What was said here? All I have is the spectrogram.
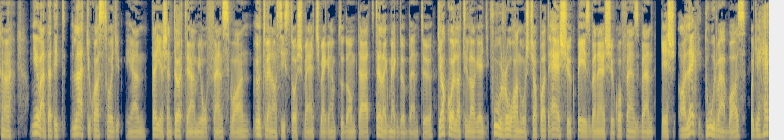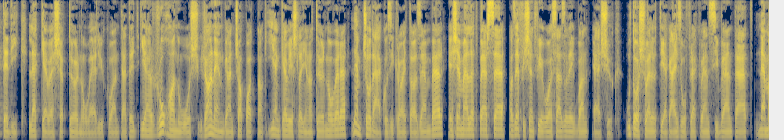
Nyilván, tehát itt látjuk azt, hogy ilyen teljesen történelmi offense van, 50 asszisztos meccs, meg nem tudom, tehát tényleg megdöbbentő. Gyakorlatilag egy full rohanós csapat, elsők pace-ben, elsők offense-ben, és a legdurvább az, hogy a hetedik legkevesebb turnoverjük van, tehát egy ilyen rohanós run and gun csapatnak ilyen kevés legyen a turnovere, nem csodálkozik rajta az ember, és emellett mellett persze az efficient field goal százalékban elsők. Utolsó előttiek ISO frekvenciben, tehát nem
